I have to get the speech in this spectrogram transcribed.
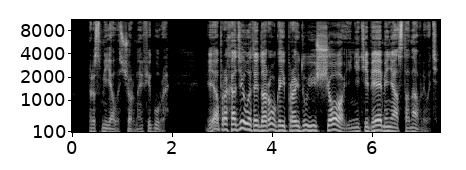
— рассмеялась черная фигура. «Я проходил этой дорогой и пройду еще, и не тебе меня останавливать.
